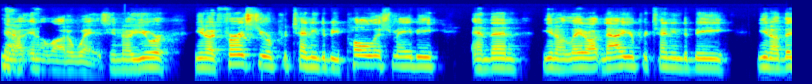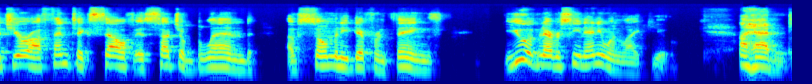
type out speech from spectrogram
no. you know, in a lot of ways. You know, you were, you know, at first you were pretending to be Polish, maybe, and then, you know, later on, now you're pretending to be you know that your authentic self is such a blend of so many different things you have never seen anyone like you i hadn't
